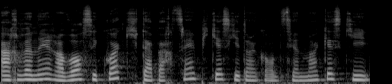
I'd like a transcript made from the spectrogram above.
à revenir à voir c'est quoi qui t'appartient, puis qu'est-ce qui est un conditionnement, qu'est-ce qui est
